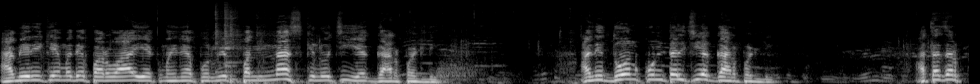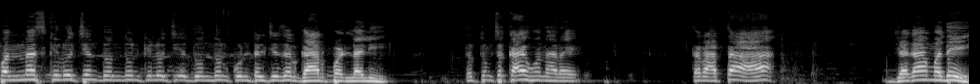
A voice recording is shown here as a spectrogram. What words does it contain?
अमेरिकेमध्ये परवा एक महिन्यापूर्वी पन्नास किलोची एक गार पडली. आणि दोन क्विंटलची एक गार पडली. आता जर पन्नास किलोची आणि दोन दोन किलोची दोन दोन क्विंटलची जर गार पडलाली तर तुमचं काय होणार आहे? तर आता जगामध्ये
